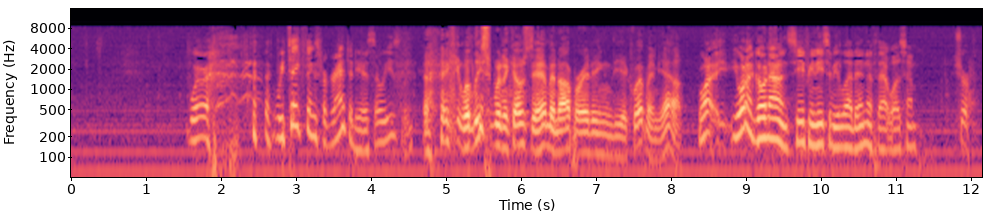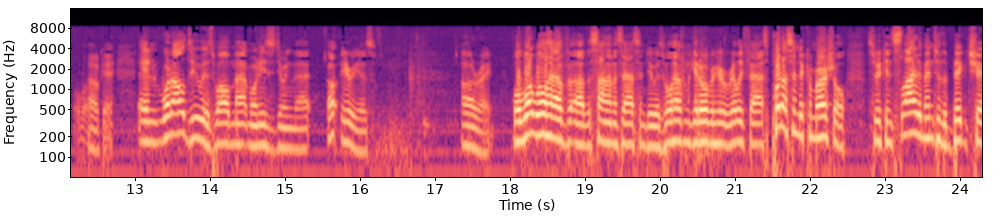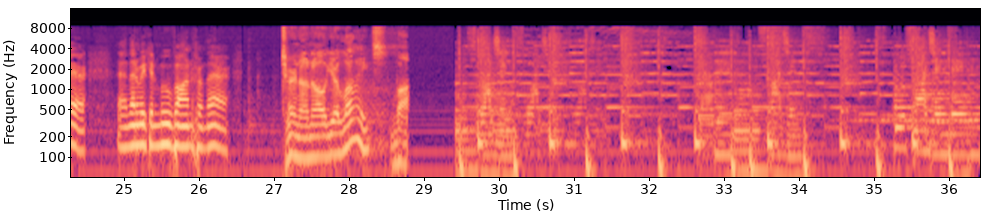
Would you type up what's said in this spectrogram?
Where we take things for granted here so easily. well, at least when it comes to him and operating the equipment, yeah. You want, you want to go down and see if he needs to be let in, if that was him? Sure. Hold on. Okay. And what I'll do is while Matt Moniz is doing that, oh, here he is. All right. Well, what we'll have uh, the silent assassin do is we'll have him get over here really fast, put us into commercial, so we can slide him into the big chair, and then we can move on from there. Turn on all your lights. Bob. Watching, watching, watching. Tell me who's watching. Who's watching me?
